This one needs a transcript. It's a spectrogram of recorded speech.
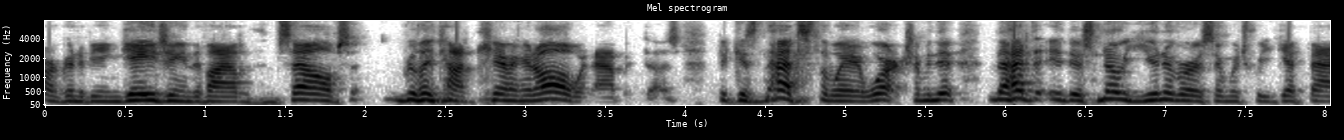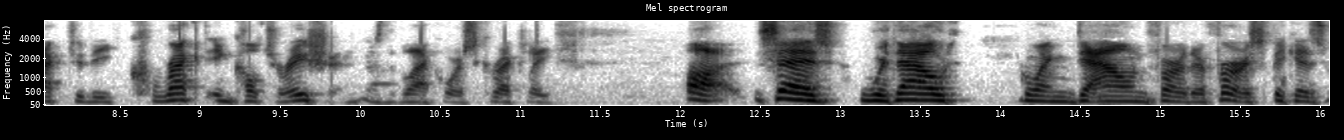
are going to be engaging in the violence themselves, really not caring at all what Abbott does, because that's the way it works. I mean, that there's no universe in which we get back to the correct enculturation, as the Black Horse correctly uh, says, without going down further first because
